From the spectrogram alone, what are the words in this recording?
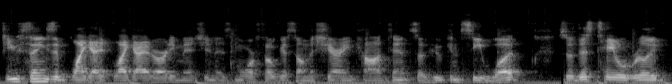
few things that, like I like I had already mentioned, is more focused on the sharing content. So who can see what. So this table really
